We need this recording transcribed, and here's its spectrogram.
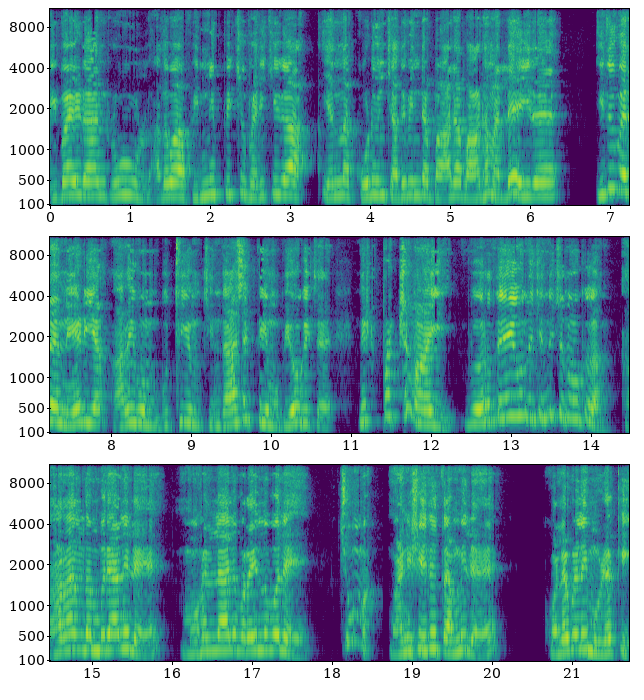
ഡിവൈഡ് ആൻഡ് റൂൾ അഥവാ ഭിന്നിപ്പിച്ചു ഭരിക്കുക എന്ന കൊടും ചതുവിന്റെ ബാലപാഠമല്ലേ ഇത്? ഇതുവരെ നേടിയ അറിവും ബുദ്ധിയും ചിന്താശക്തിയും ഉപയോഗിച്ച് നിഷ്പക്ഷമായി വെറുതെ ഒന്ന് ചിന്തിച്ചു നോക്കുക. ആറാം തമ്പുരാനിലെ മോഹൻലാൽ പറയുന്ന പോലെ ചുമ്മാ മനുഷ്യര് തമ്മിൽ കൊലവിളി മുഴക്കി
